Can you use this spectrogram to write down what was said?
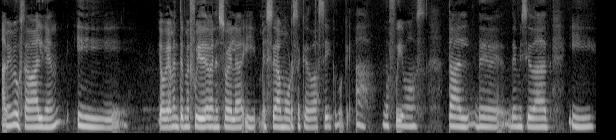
a mí me gustaba alguien y, obviamente me fui de Venezuela y ese amor se quedó así, como que, ah, nos fuimos tal de, de mi ciudad y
